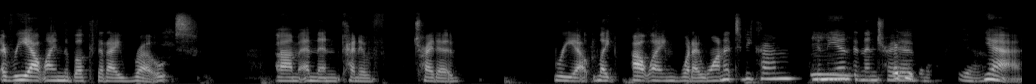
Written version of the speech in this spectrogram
I re-outline the book that I wrote, um, and then kind of try to re out like outline what I want it to become in the end, mm. and then try to, yeah, yeah.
